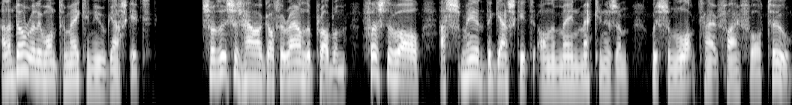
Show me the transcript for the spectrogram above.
And I don't really want to make a new gasket, so this is how I got around the problem. First of all, I smeared the gasket on the main mechanism with some Loctite 542,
